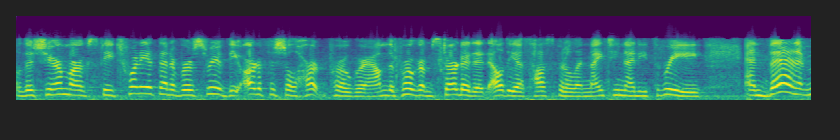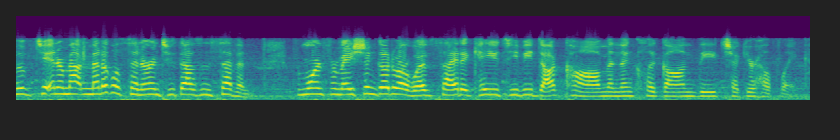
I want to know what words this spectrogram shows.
Well, this year marks the 20th anniversary of the Artificial Heart Program. The program started at LDS Hospital in 1993, and then it moved to Intermountain Medical Center in 2007. For more information, go to our website at KUTV.com and then click on the Check Your Health link.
